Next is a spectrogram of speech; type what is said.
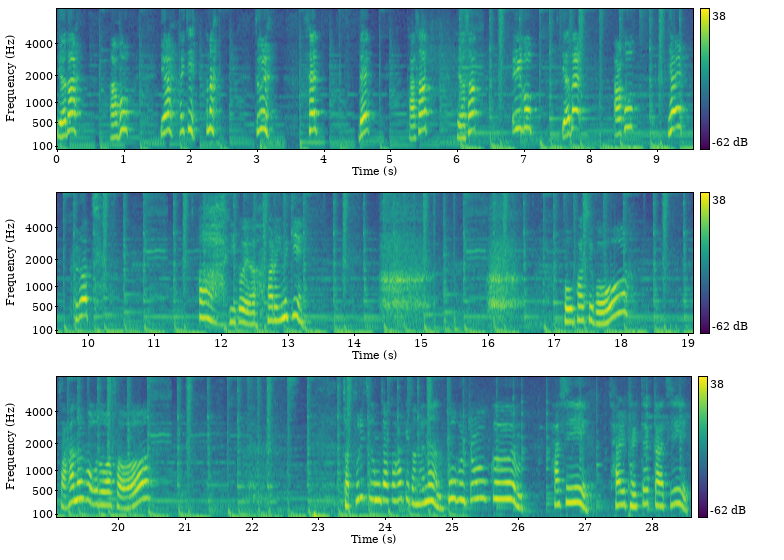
여덟, 아홉, 열. 화이팅! 하나, 둘, 셋, 넷, 다섯, 여섯, 일곱, 여덟, 아홉, 열. 그렇지. 아, 이거예요. 바로 이 느낌. 호흡하시고. 자, 하늘 보고 누워서. 자, 브릿지 동작을 하기 전에는 호흡을 조금 다시 잘 될 때까지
